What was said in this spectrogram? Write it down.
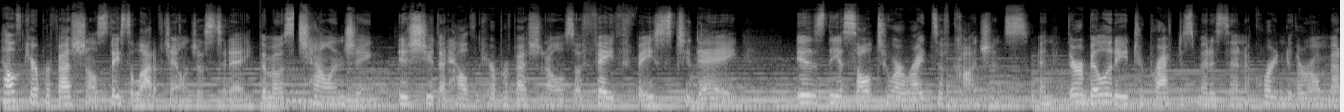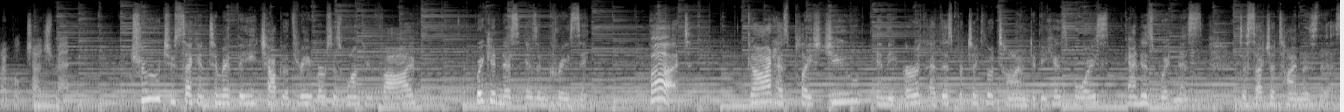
Healthcare professionals face a lot of challenges today. The most challenging issue that healthcare professionals of faith face today is the assault to our rights of conscience and their ability to practice medicine according to their own medical judgment. True to 2 Timothy chapter 3 verses 1 through 5, wickedness is increasing. But God has placed you in the earth at this particular time to be his voice and his witness to such a time as this.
